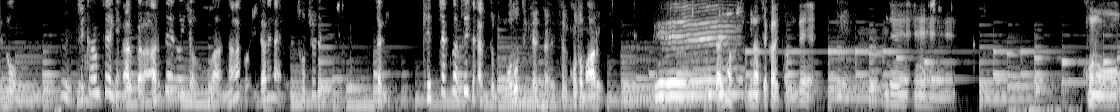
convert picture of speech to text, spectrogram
けど、うん時間制限があるから、ある程度以上は長くはいられないので、途中で、何決着がついてなくても戻ってきたりすることもあるへえ。みたいな不思議な世界観で、うんで、えーこの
